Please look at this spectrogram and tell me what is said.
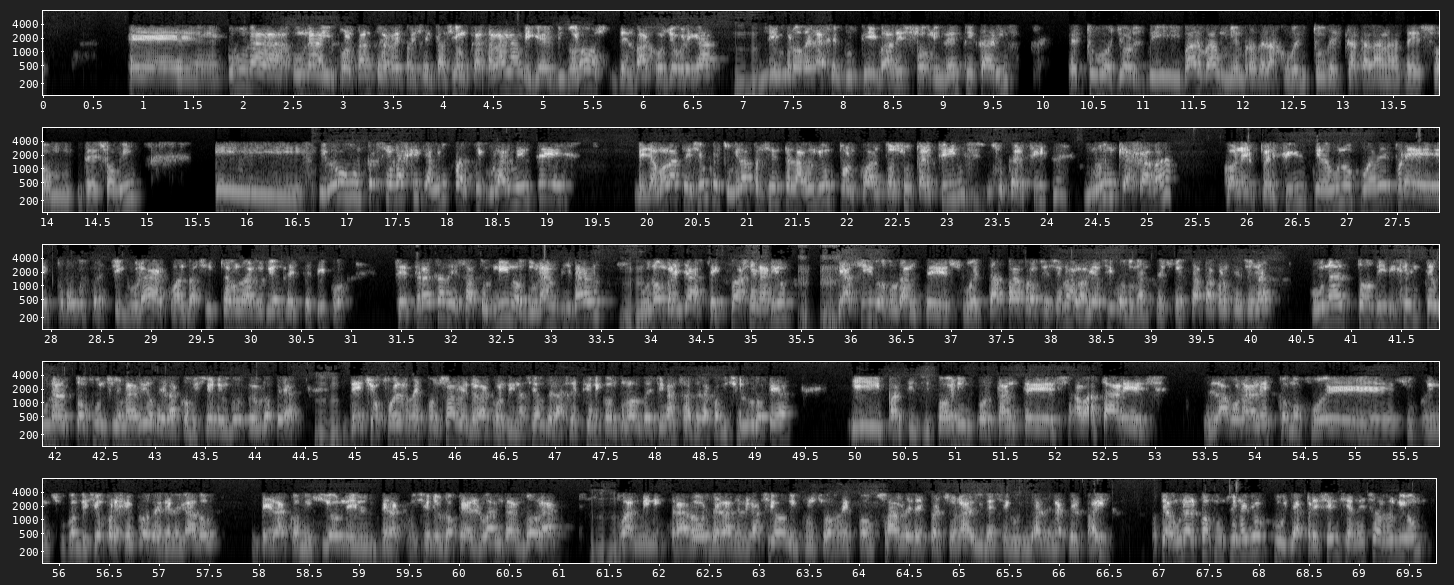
Eh, hubo una, una importante representación catalana, Miguel Vigorós, del Bajo Llobregat, miembro de la ejecutiva de Som Identitaris. Estuvo Jordi Barba, un miembro de las Juventudes Catalanas de, Som, de SOMI. Y, y luego hubo un personaje que a mí particularmente me llamó la atención que estuviera presente en la reunión por cuanto su perfil, su perfil no encajaba con el perfil que uno puede prefigurar cuando asiste a una reunión de este tipo. Se trata de Saturnino Durán Vidal, un hombre ya sexuagenario que ha sido durante su etapa profesional, había sido durante su etapa profesional un alto dirigente, un alto funcionario de la Comisión Europea. De hecho, fue el responsable de la coordinación de la gestión y control de finanzas de la Comisión Europea y participó en importantes avatares laborales como fue su, en su condición, por ejemplo, de delegado de la Comisión de la Comisión Europea en Luanda, Angola, o administrador de la delegación, incluso responsable de personal y de seguridad en aquel país. O sea, un alto funcionario cuya presencia en esa reunión,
